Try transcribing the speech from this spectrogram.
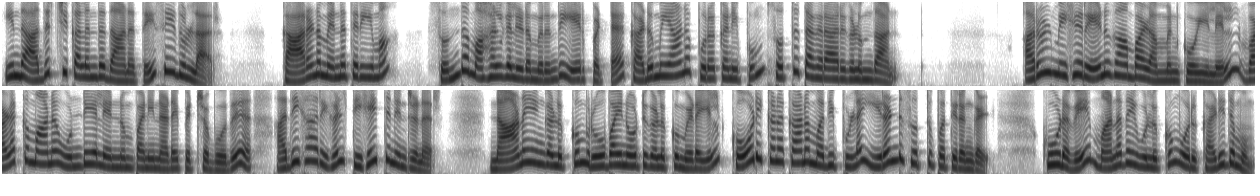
இந்த அதிர்ச்சி கலந்த தானத்தை செய்துள்ளார். காரணம் என்ன தெரியுமா? சொந்த மகள்களிடமிருந்து ஏற்பட்ட கடுமையான புறக்கணிப்பும் சொத்து தகராறுகளும் தான் அருள்மிகு ரேணுகாம்பாள் அம்மன் கோயிலில் வழக்கமான உண்டியல் என்னும் பணி நடைபெற்றபோது அதிகாரிகள் திகைத்து நின்றனர். நாணயங்களுக்கும் ரூபாய் நோட்டுகளுக்கும் இடையில் கோடிக்கணக்கான மதிப்புள்ள இரண்டு சொத்து பத்திரங்கள் கூடவே மனதை உலுக்கும் ஒரு கடிதமும்.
